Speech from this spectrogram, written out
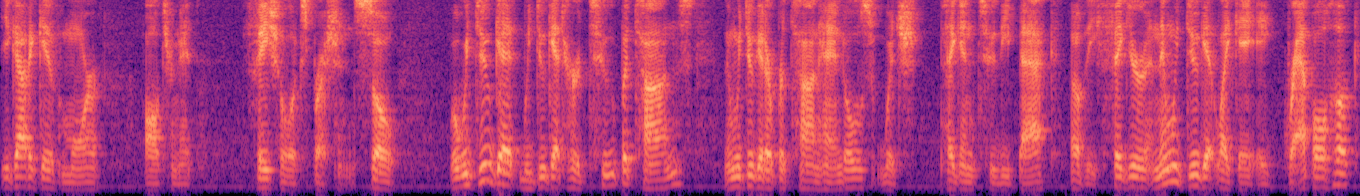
You got to give more alternate facial expressions. So what we do get, we do get her two batons. Then we do get her baton handles, which peg into the back of the figure. And then we do get like a, a grapple hook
